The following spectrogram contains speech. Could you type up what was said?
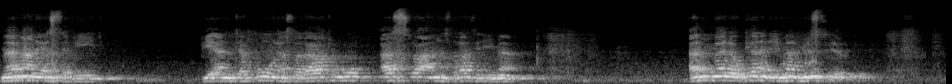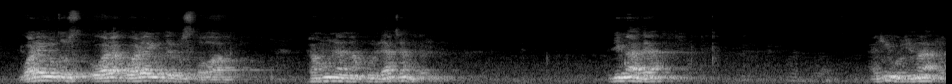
ما معنى يستفيد؟ بأن تكون صلاته أسرع من صلاة الإمام. أما لو كان الإمام يسرع ولا يطل ولا, يطيل الصلاة فهنا نقول لا تنفرد لماذا؟ عجيب يا جماعة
